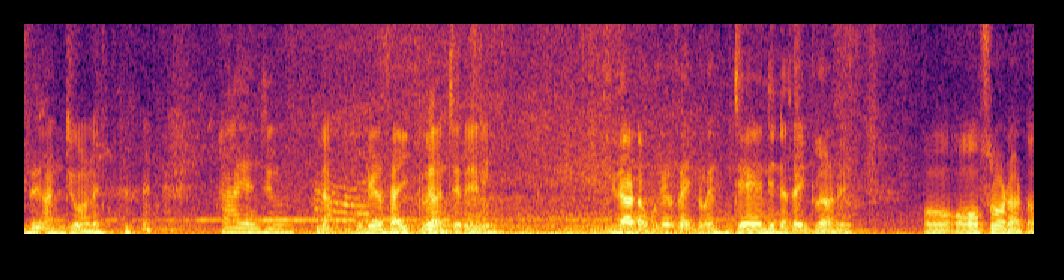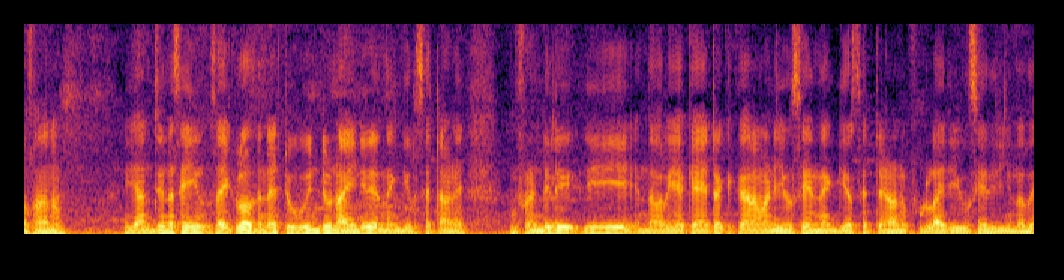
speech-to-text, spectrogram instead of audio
ഇത് അഞ്ചു ആണ്. ഹായ് അഞ്ചു ഇതാ പുള്ളിയുടെ സൈക്കിൾ കാണിച്ചു തരാൻ ഇതാട്ടോ പുള്ളിയുടെ സൈക്കിൾ ജയന്റിന്റെ സൈക്കിളാണ് ഓഫ് റോഡ് ആട്ടോ സാധനം. ഈ അഞ്ചുവിന്റെ സെയിം സൈക്കിൾ പോലെ തന്നെ ടു ഇന്റു നയന് വരുന്ന ഗിയർ സെറ്റാണ് ഫ്രണ്ടിൽ ഈ എന്താ പറയുക കയറ്റൊക്കെ കയറാൻ വേണ്ടി യൂസ് ചെയ്യുന്ന ഗിയർ സെറ്റാണ് ഫുള്ളായിട്ട് യൂസ് ചെയ്തിരിക്കുന്നത്.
